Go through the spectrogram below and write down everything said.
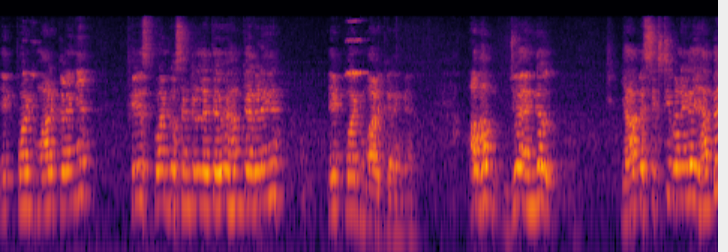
एक पॉइंट मार्क करेंगे, फिर इस पॉइंट को सेंटर लेते हुए हम क्या करेंगे? एक पॉइंट मार्क करेंगे। अब हम जो एंगल यहाँ पे 60 बनेगा, यहाँ पे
